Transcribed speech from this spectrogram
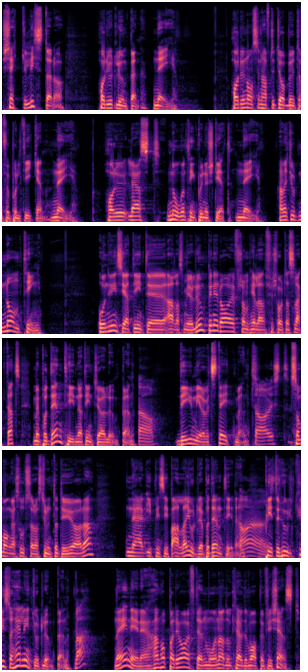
checklista då. Har du gjort lumpen? Nej. Har du någonsin haft ett jobb utanför politiken? Nej. Har du läst någonting på universitet? Nej. Han har inte gjort någonting. Och nu inser jag att det inte är alla som gör lumpen idag eftersom hela försvaret har slaktats. Men på den tiden att inte göra lumpen, Ja. det är ju mer av ett statement ja, visst. som många sossar har struntat i att göra. När i princip alla gjorde det på den tiden. Ja. Peter Hultqvist har heller inte gjort lumpen. Va? Nej, nej, nej. Han hoppade av efter en månad och krävde vapenfri tjänst.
